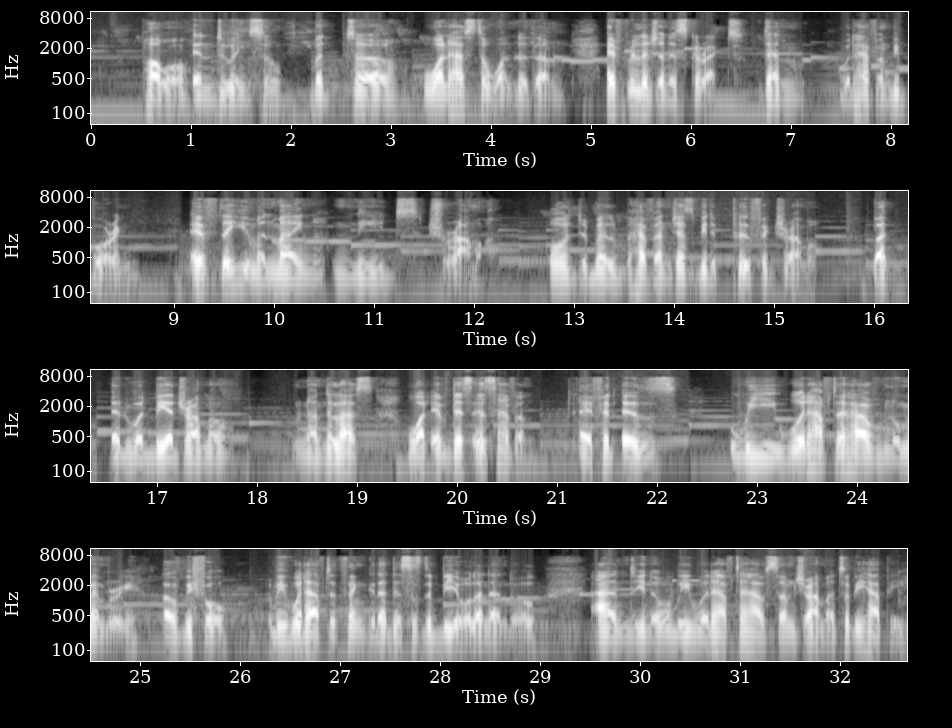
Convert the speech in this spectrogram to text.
power in doing so. But uh, one has to wonder then if religion is correct, then would heaven be boring? If the human mind needs drama, or will heaven just be the perfect drama? But it would be a drama nonetheless. What if this is heaven? If it is, we would have to have no memory of before. We would have to think that this is the be all and end all. And, you know, we would have to have some drama to be happy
